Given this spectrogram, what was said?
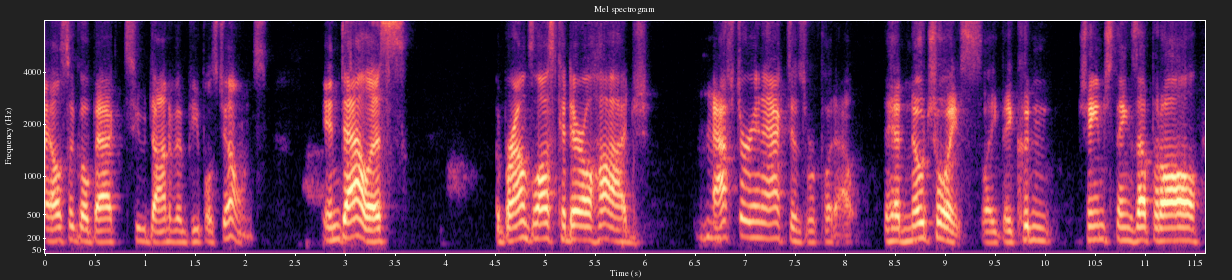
I also go back to Donovan Peoples Jones. In Dallas, the Browns lost KhaDarel Hodge mm-hmm. after inactives were put out. They had no choice. Like they couldn't change things up at all.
